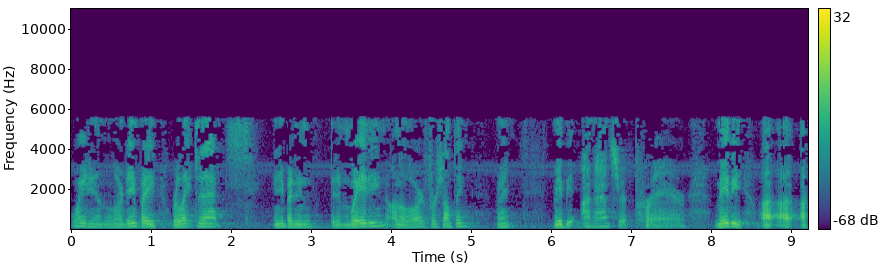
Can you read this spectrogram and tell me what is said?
Waiting on the Lord. Anybody relate to that? Anybody been waiting on the Lord for something, right? Maybe unanswered prayer, maybe a, a, a,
